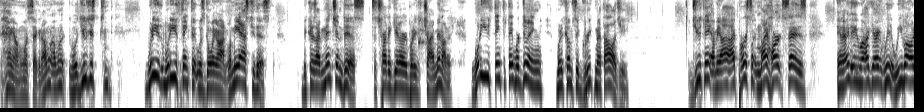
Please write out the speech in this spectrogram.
hang on one second. I want. I want to. Well, you just. What do you What do you think that was going on? Let me ask you this, because I mentioned this to try to get everybody to chime in on it. What do you think that they were doing when it comes to Greek mythology? Do you think? I mean, I, I personally, my heart says, and I, we, we've all,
